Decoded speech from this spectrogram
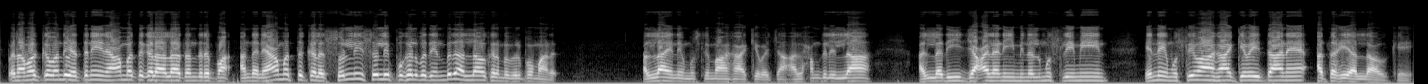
இப்ப நமக்கு வந்து எத்தனை ஞாபத்துக்கள் அல்லாஹ் தந்திருப்பான்? அந்த ஞாபத்துக்களை சொல்லி சொல்லி புகழ்வது என்பது அல்லாவுக்கு ரொம்ப விருப்பமானது. அல்லாஹ் என்னை முஸ்லிமாக ஆக்கி வச்சான் அல்ஹம்துலில்லா அல்லதி ஜாலனி மினல் முஸ்லிமீன். என்னை முஸ்லிமாக ஆக்கி வைத்தானே அத்தகைய அல்லாவுக்கே.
